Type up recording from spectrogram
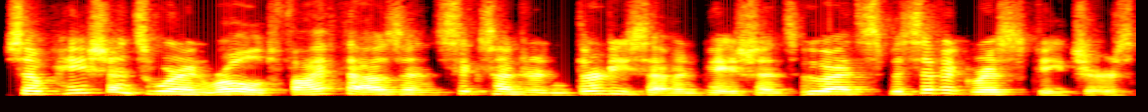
So patients were enrolled 5,637 patients who had specific risk features.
